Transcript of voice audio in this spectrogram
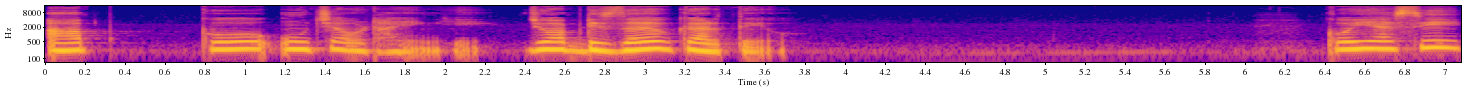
आपको ऊँचा उठाएँगी, जो आप डिज़र्व करते हो। कोई ऐसी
